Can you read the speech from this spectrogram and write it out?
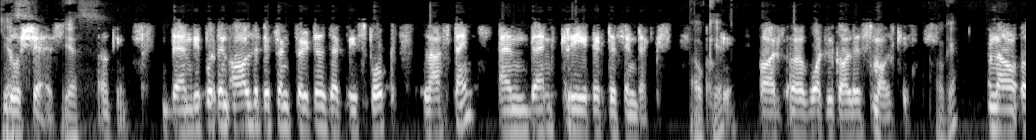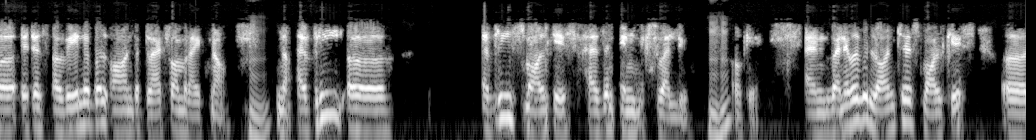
Yes. those shares. Yes. Okay. Then we put in all the different filters that we spoke last time and then created this index. Okay. Or uh, what we call a small case. Okay. Now, uh, it is available on the platform right now. Hmm. Now, every uh, every small case has an index value. Mhm. Okay, and whenever we launch a small case, uh,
